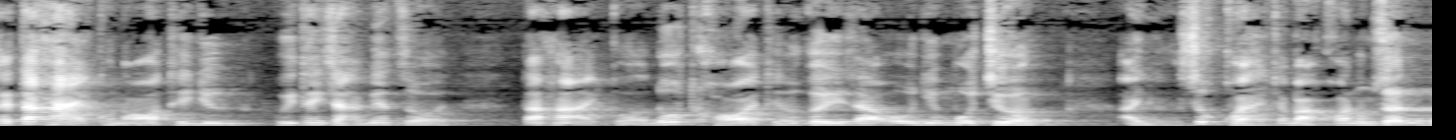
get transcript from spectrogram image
cái tác hại của nó thì như quý thính giả biết rồi, tác hại của đốt khói thì nó gây ra ô nhiễm môi trường, ảnh hưởng sức khỏe cho bà con nông dân,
